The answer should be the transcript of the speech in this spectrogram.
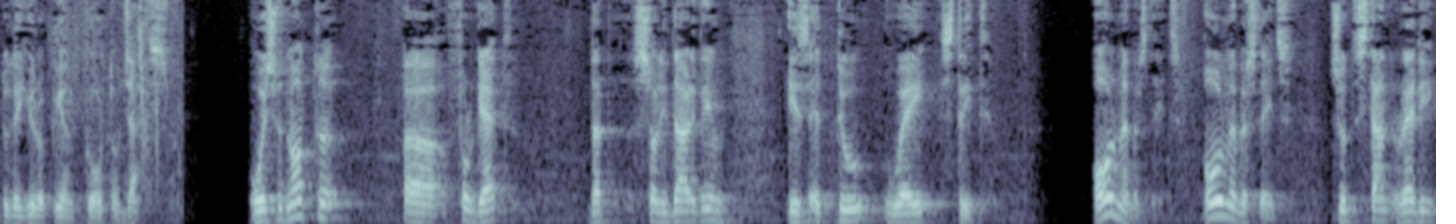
to the European Court of Justice. We should not uh, uh, forget that solidarity is a two-way street. All member states, all member states should stand ready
